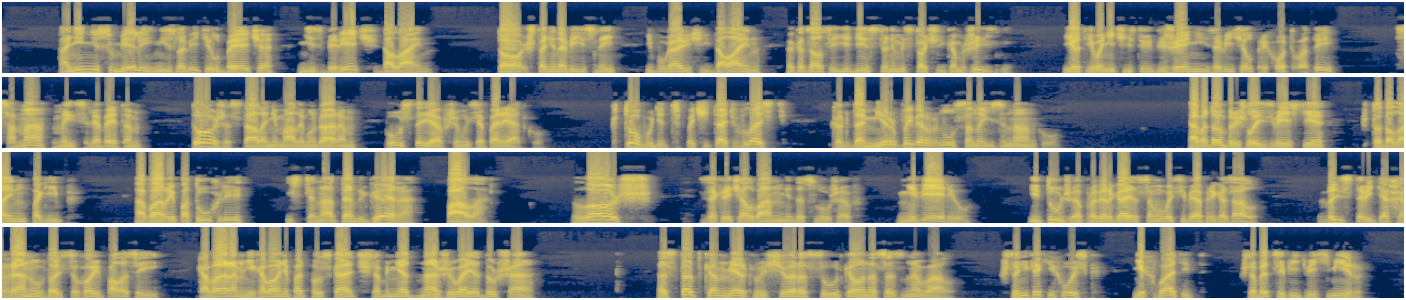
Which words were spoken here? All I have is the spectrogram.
Они не сумели ни зловить Илбеча, ни сберечь Далайн. То, что ненавистный и пугающий Далайн оказался единственным источником жизни, и от его нечистых движений зависел приход воды, сама мысль об этом тоже стала немалым ударом по устоявшемуся порядку. Кто будет почитать власть, когда мир вывернулся наизнанку? А потом пришло известие, что Далайн погиб, авары потухли, и стена Тенгера пала. «Ложь!» — закричал Ван, не дослушав. «Не верю!» И тут же, опровергая самого себя, приказал «Выставить охрану вдоль сухой полосы!» Коваром никого не подпускать, чтобы ни одна живая душа. Остатком меркнущего рассудка он осознавал, что никаких войск не хватит, чтобы оцепить весь мир,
